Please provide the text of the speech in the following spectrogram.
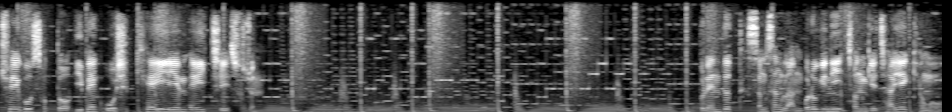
최고 속도 250km/h 수준. 브랜드 특성상 람보르기니 전기차의 경우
